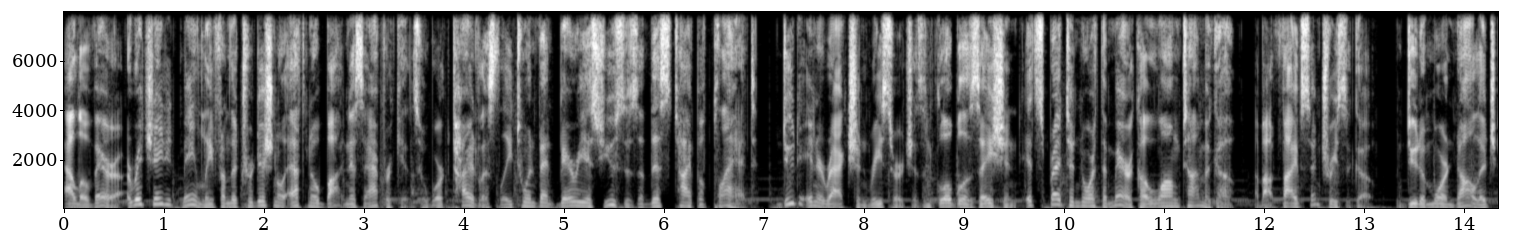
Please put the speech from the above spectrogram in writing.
Aloe vera originated mainly from the traditional ethnobotanist Africans who worked tirelessly to invent various uses of this type of plant. Due to interaction researches and globalization, it spread to North America a long time ago, about five centuries ago. Due to more knowledge,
